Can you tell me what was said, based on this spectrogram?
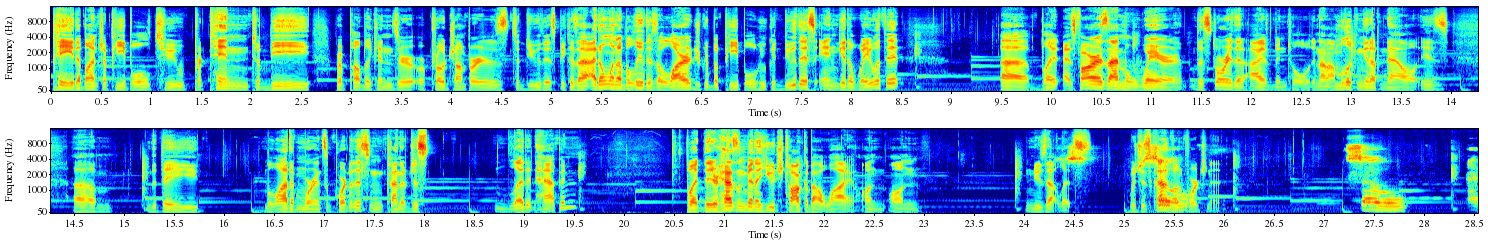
paid a bunch of people to pretend to be Republicans or, or pro Trumpers to do this because I, I don't want to believe there's a large group of people who could do this and get away with it. Uh, but as far as I'm aware, the story that I've been told, and I'm looking it up now, is um, that they, a lot of them were in support of this and kind of just let it happen. But there hasn't been a huge talk about why on on news outlets, which is kind of unfortunate. So, uh,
